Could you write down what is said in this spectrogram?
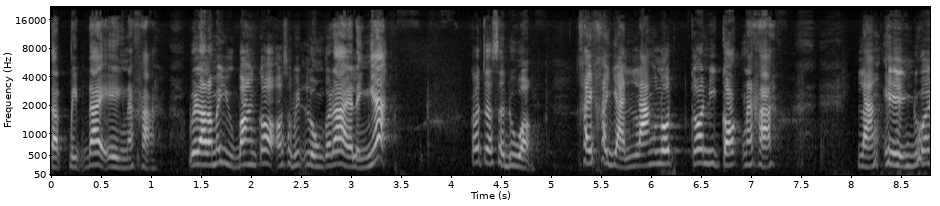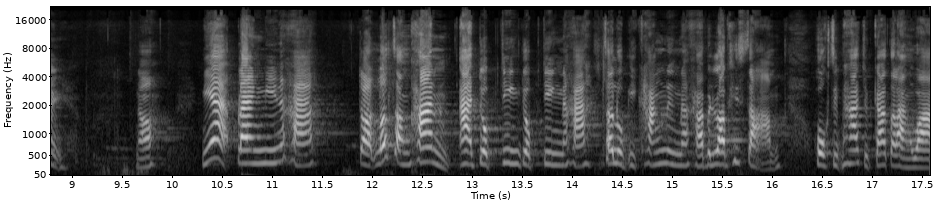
ตัดปิดได้เองนะคะ เวลาเราไม่อยู่บ้านก็เอาสวิตช์ลงก็ได้อะไรเงี้ย ก็จะสะดวก ใครขยันล้างรถก็นี่ก๊อกนะคะ ล้างเองด้วย เนาะ เนี่ยแปลงนี้นะคะ จอดรถสองคันอะจบจริงจบจริงนะคะ สรุปอีกครั้งหนึ่งนะคะ เป็นรอบที่ 3 65.9 ตารางวา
